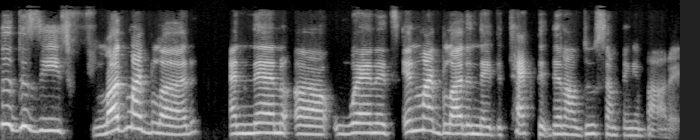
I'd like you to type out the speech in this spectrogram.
the disease flood my blood, and then uh, when it's in my blood and they detect it, then I'll do something about it.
